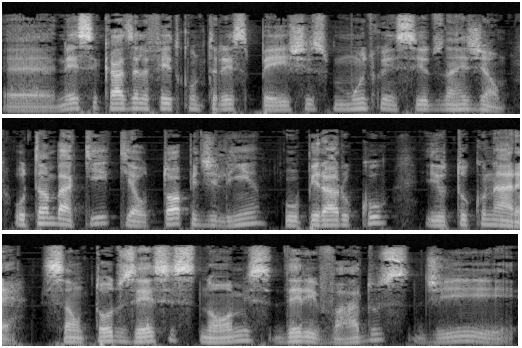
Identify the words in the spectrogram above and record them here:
É, nesse caso, ele é feito com três peixes muito conhecidos na região: o tambaqui, que é o top de linha, o pirarucu e o tucunaré. São todos esses nomes derivados de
